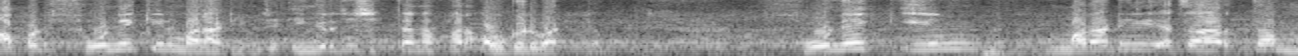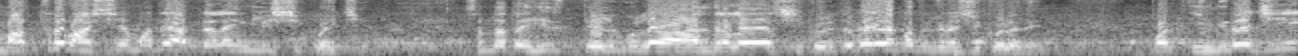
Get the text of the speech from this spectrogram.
आपण फोनिक इन मराठी म्हणजे इंग्रजी शिकताना फार अवघड वाटतं. फोनिक इन मराठी याचा अर्थ मातृभाषेमध्ये आपल्याला इंग्लिश शिकवायची आहे. समजा आता हीच तेलुगूला आंध्राला शिकवली तर वेगळ्या पद्धतीने शिकवलं जाईल. पण इंग्रजी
